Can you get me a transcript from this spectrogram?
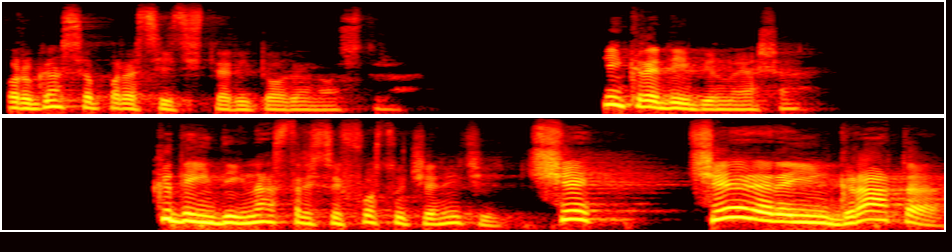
vă rugăm să părăsiți teritoriul nostru. Incredibil, nu-i așa? Cât de indignați trebuie să fi fost ucenicii. Ce cerere ingrată!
